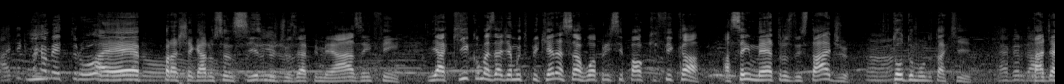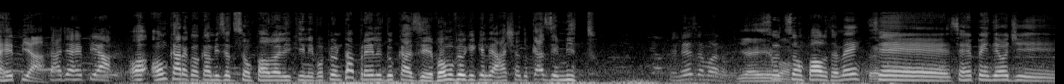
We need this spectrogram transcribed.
Aí tem que pegar metrô. Ah, é, no- pra chegar no San Siro, no Giuseppe Meazza, enfim. E aqui, como a cidade é muito pequena, essa rua principal que fica a 100 metros do estádio, todo mundo tá aqui. É verdade. Tá de arrepiar. Tá de arrepiar. Ó, ó um cara com a camisa do São Paulo ali, Kili. Vou perguntar pra ele do Casê. Vamos ver o que, que ele acha do Casemito. Beleza, mano? E aí, Sou irmão? de São Paulo também. Você se arrependeu de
